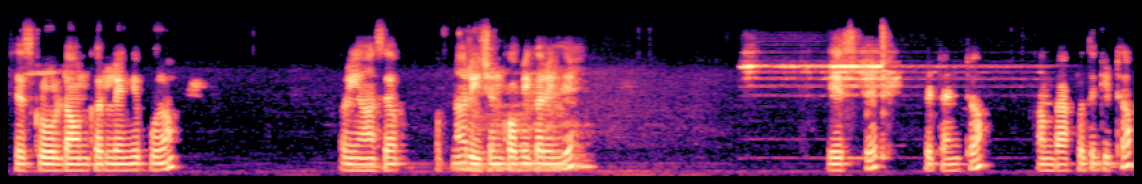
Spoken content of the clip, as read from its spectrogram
इसे स्क्रॉल डाउन कर लेंगे पूरा। और यहाँ से आप अपना रीजन कॉपी करेंगे। Paste it hit enter, come back to the github,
